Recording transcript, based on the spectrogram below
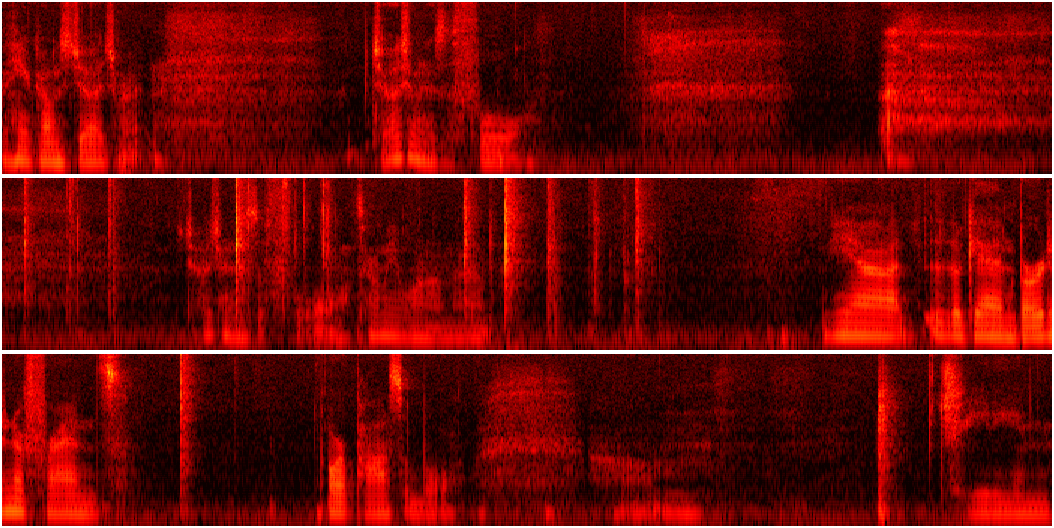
And here comes judgment. Judgment is a fool. Judgment is a fool. Throw me one on that. Yeah, again, burden of friends or possible. Um, cheating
